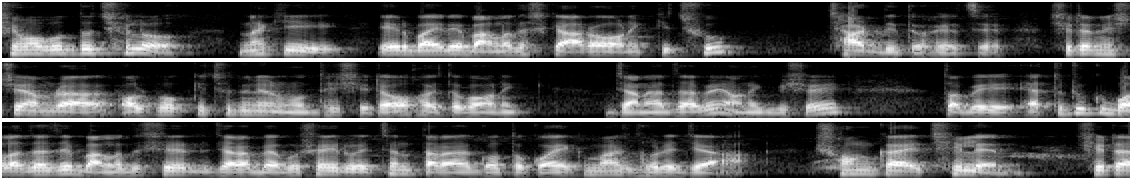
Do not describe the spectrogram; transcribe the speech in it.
সীমাবদ্ধ ছিল? নাকি এর বাইরে বাংলাদেশকে আরও অনেক কিছু ছাড় দিতে হয়েছে? সেটা নিশ্চয়ই আমরা অল্প কিছুদিনের মধ্যে সেটাও হয়তো বা অনেক জানা যাবে অনেক বিষয়ে। তবে এতটুকু বলা যায় যে বাংলাদেশের যারা ব্যবসায়ী রয়েছেন, তারা গত কয়েক মাস ধরে যে শঙ্কায় ছিলেন, সেটা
